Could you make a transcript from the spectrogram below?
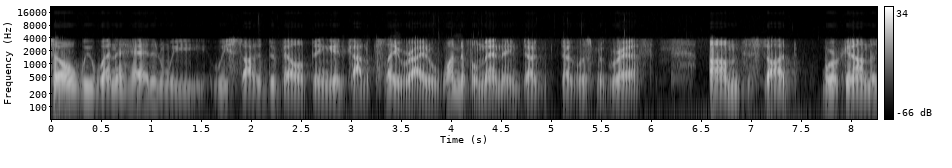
So we went ahead and we we started developing it. Got a playwright, a wonderful man named Doug, Douglas McGrath, um, to start working on the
